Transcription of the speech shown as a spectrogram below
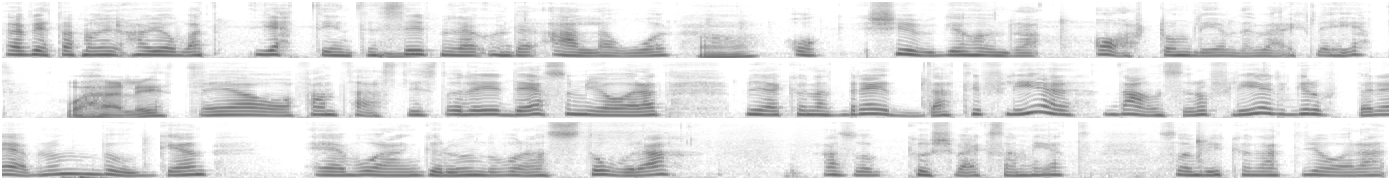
Jag vet att man har jobbat jätteintensivt med det under alla år Ja. och 2018 blev det verklighet. Vad härligt. Ja, fantastiskt. Och det är det som gör att vi har kunnat bredda till fler danser och fler grupper. Även om buggen är våran grund och våran stora alltså kursverksamhet. Så har vi kunnat göra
